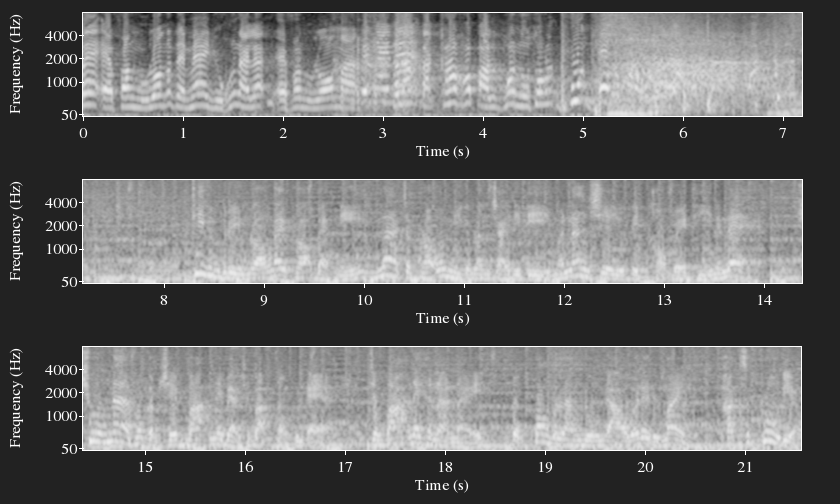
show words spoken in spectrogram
แม่แอบฟังหนูร้องตั้งแต่แม่อยู่ข้างในแล้วแอบฟังหนูร้องมาเป็นไงแม่กำลังตักข้าวเข้าปากแล้วพอหนูท้องพูดพ่อออกมาเลย ที่คุณดรีมร้องได้เพราะแบบนี้ น่าจะเพราะว่ามีกำลังใจดีๆ มานั่งเชียร์อยู่ติดขอบเวทีแน่ๆ ช่วงหน้าพบกับเชฟบะในแบบฉบับของคุณแอร์ จะบะได้ขนาดไหน ปกป้องบัลลังก์ดวงดาวไว้ได้หรือไม่ พักสักครู่เดียว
